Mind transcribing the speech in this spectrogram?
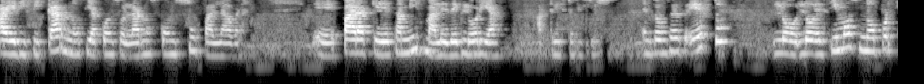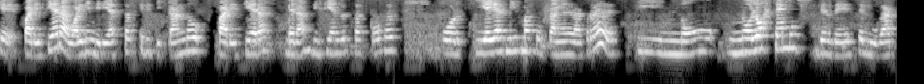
a edificarnos y a consolarnos con su palabra, eh, para que esa misma le dé gloria a Cristo Jesús. Entonces, esto lo, lo, decimos no porque pareciera, o alguien diría, estás criticando, pareciera, ¿verdad? Diciendo estas cosas, por, y ellas mismas están en las redes. Y no, no lo hacemos desde ese lugar,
